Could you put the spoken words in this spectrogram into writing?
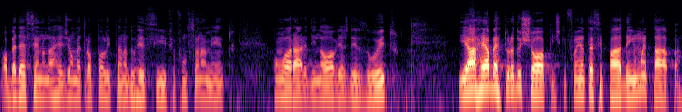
obedecendo na região metropolitana do Recife o funcionamento com o horário de 9 às 18, e a reabertura dos shoppings, que foi antecipada em uma etapa,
